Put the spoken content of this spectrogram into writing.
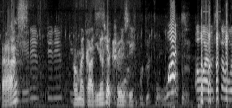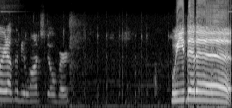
Fast? Oh my god, you guys are crazy. Hard to predict what will What? happen. Oh, I was so worried I was gonna be launched over. We did it!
